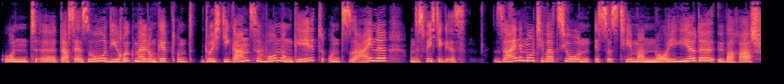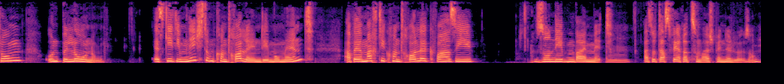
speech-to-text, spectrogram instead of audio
und äh, dass er so die Rückmeldung gibt und durch die ganze Wohnung geht und seine und das Wichtige ist, seine Motivation ist das Thema Neugierde, Überraschung und Belohnung. Es geht ihm nicht um Kontrolle in dem Moment, aber er macht die Kontrolle quasi so nebenbei mit. Mhm. Also das wäre zum Beispiel eine Lösung.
